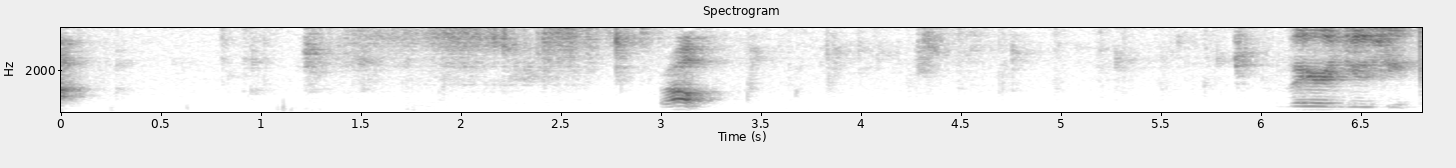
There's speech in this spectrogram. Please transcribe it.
Bro. Very juicy.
